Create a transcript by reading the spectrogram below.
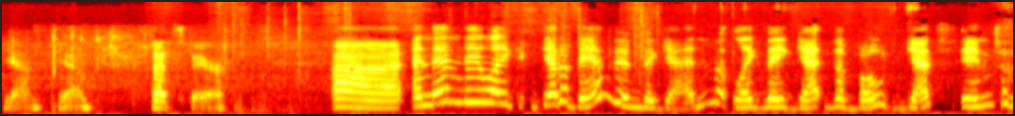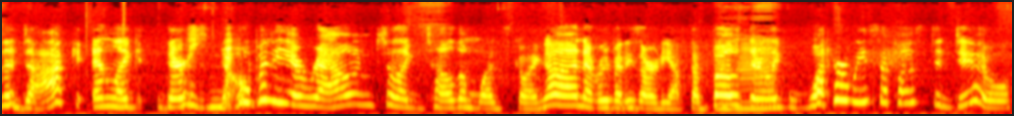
Yeah, yeah, that's fair. Uh, and then they like get abandoned again. Like they get the boat gets into the dock, and like there's nobody around to like tell them what's going on. Everybody's already off the boat. They're Mhm. like, "What are we supposed to do?"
